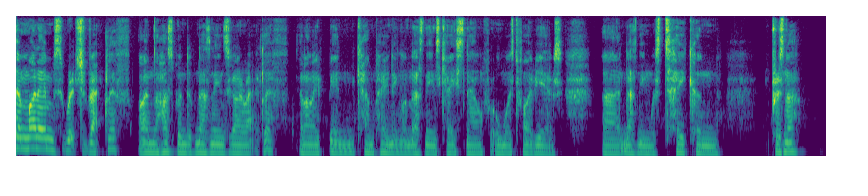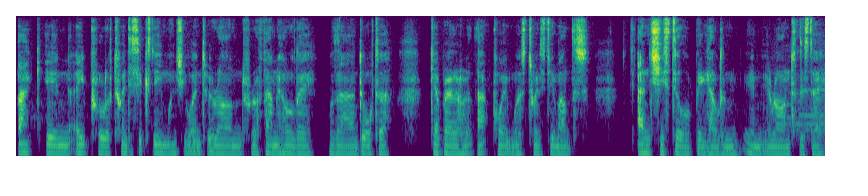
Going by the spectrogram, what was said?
So my name's Richard Ratcliffe. I'm the husband of Nazanin Zaghari Ratcliffe, and I've been campaigning on Nazanin's case now for almost five years. Uh, Nazanin was taken prisoner back in April of 2016 when she went to Iran for a family holiday with our daughter. Gabriella, who at that point was 22 months, and she's still being held in, in Iran to this day.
